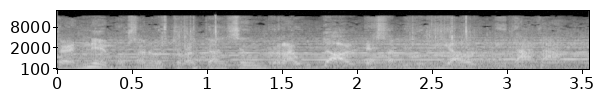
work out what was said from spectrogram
Tenemos a nuestro alcance un raudal de sabiduría olvidada.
